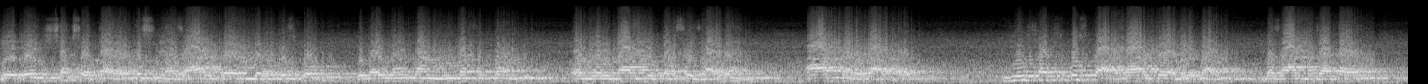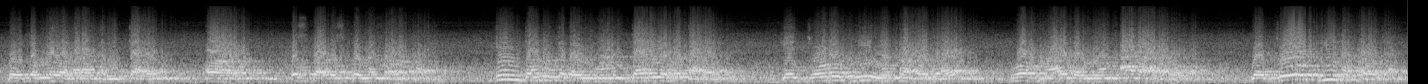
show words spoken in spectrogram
کہ ایک شخص ہوتا ہے، اس نے ہزار روپئے لیے اس کو کہ بھائی میں کام نہیں کر سکتا ہوں۔ اور میرے پاس جو پیسے زائد ہیں، آپ کا روزگار کرو۔ یہ شخص اس کا ہزار روپیہ لے کر بازار میں جاتا ہے، کوئی کپڑے وغیرہ خریدتا ہے اور اس پر اس کو نفع ہوتا ہے۔ ان دونوں کے درمیان طے یہ ہوتا ہے کہ جو بھی نفع ہو جائے، وہ ہمارے درمیان آدھا ہوگا یا جو بھی نفع ہو جائے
